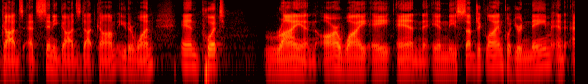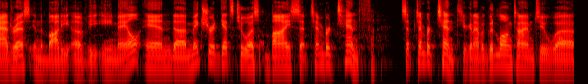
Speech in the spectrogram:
gods at cinegods.com, either one, and put Ryan, R Y A N, in the subject line. Put your name and address in the body of the email and uh, make sure it gets to us by September 10th. September 10th. You're going to have a good long time to. Uh,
